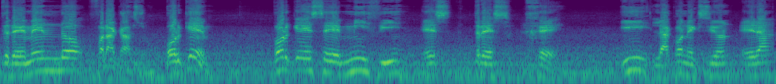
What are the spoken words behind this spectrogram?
tremendo fracaso. ¿Por qué? Porque ese MIFI es 3G y la conexión era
